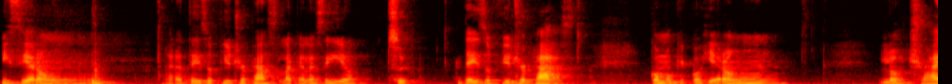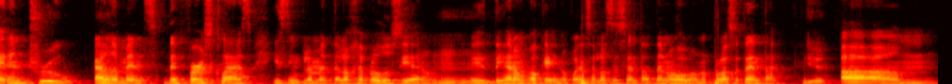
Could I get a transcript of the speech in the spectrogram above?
hicieron. Era Days of Future Past la que le siguió. Sí. Days of Future Past, como que cogieron los tried and true elements de First Class y simplemente los reproducieron. Ujú. Y dijeron, ok, no pueden ser los 60 de nuevo, vamos por los 70. Yeah. Um,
